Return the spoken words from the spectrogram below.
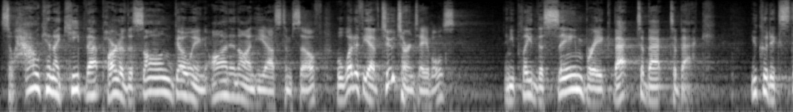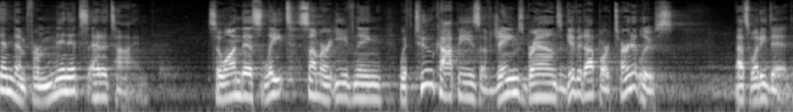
So, how can I keep that part of the song going on and on? He asked himself. Well, what if you have two turntables? And you played the same break back to back to back. You could extend them for minutes at a time. So, on this late summer evening, with two copies of James Brown's Give It Up or Turn It Loose, that's what he did.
